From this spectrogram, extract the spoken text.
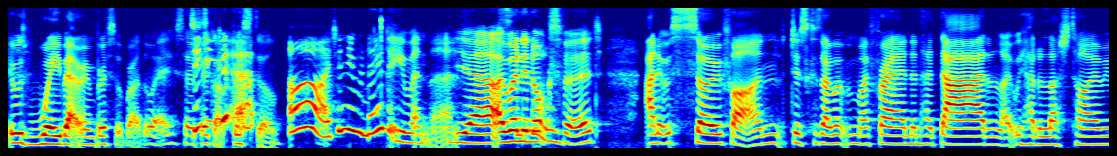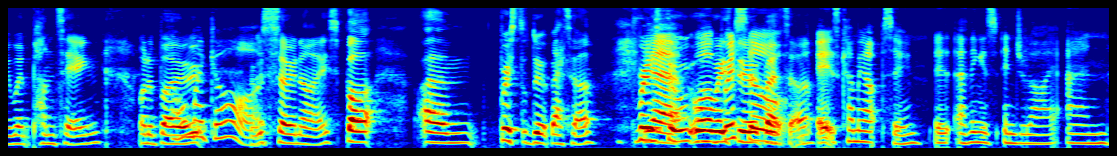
It was way better in Bristol, by the way. So Did big up get- Bristol. Oh, I didn't even know that you went there. Yeah, I That's went so in cool. Oxford and it was so fun just because I went with my friend and her dad and like we had a lush time. We went punting on a boat. Oh my god. It was so nice. But um, Bristol do it better. Bristol well, always Bristol, do it better. It's coming up soon. It, I think it's in July, and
